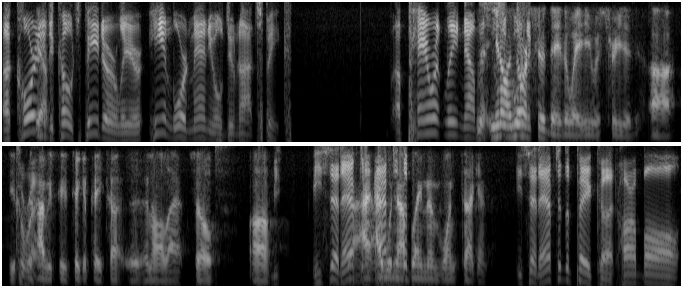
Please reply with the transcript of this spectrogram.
According Yeah. to Coach Pete earlier, he and Warde Manuel do not speak. Apparently, now this you know, nor according- should they the way he was treated. Uh, Correct. Obviously, to take a pay cut and all that. So uh, he said after, I, I after would not the blame him one second. He said after the pay cut, Harbaugh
